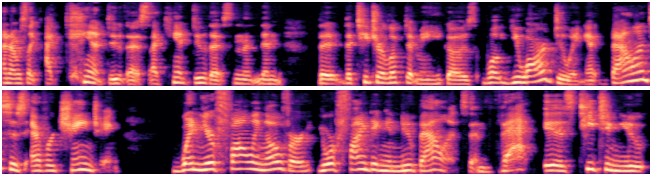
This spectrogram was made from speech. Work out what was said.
And I was like, I can't do this. I can't do this. And then, then the, the teacher looked at me. He goes, Well, you are doing it. Balance is ever changing. When you're falling over, you're finding a new balance. And that is teaching you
